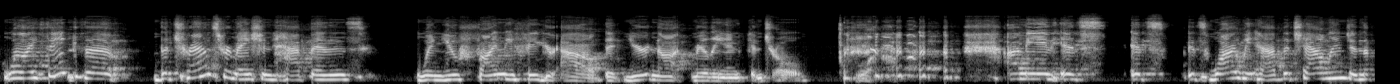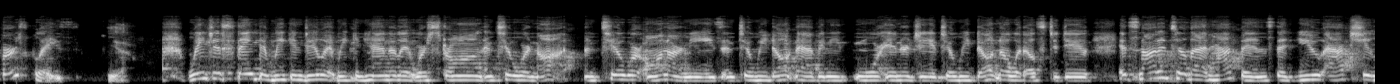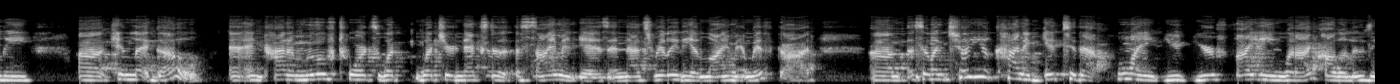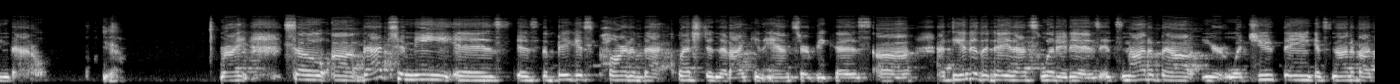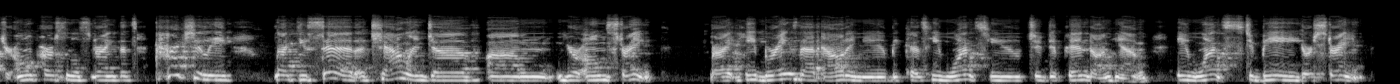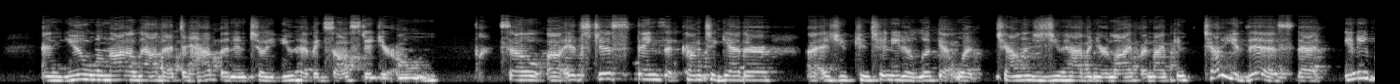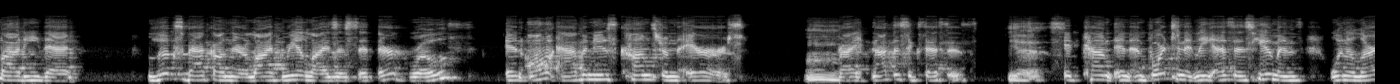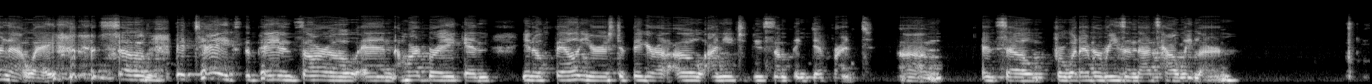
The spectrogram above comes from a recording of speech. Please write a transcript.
Well, I think the the transformation happens when you finally figure out that you're not really in control. Yeah. I mean, it's it's it's why we have the challenge in the first place. Yeah. We just think that we can do it, we can handle it, we're strong until we're not, until we're on our knees, until we don't have any more energy, until we don't know what else to do. It's not until that happens that you actually uh, can let go and, and kind of move towards what, what your next assignment is. And that's really the alignment with God. Um, so until you kind of get to that point, you, you're fighting what I call a losing battle. Yeah. Right. So uh, that to me is is the biggest part of that question that I can answer because uh, at the end of the day, that's what it is. It's not about your what you think. It's not about your own personal strength. It's actually like you said, a challenge of um, your own strength, right? He brings that out in you because he wants you to depend on him. He wants to be your strength. And you will not allow that to happen until you have exhausted your own. So uh, it's just things that come together uh, as you continue to look at what challenges you have in your life. And I can tell you this that anybody that looks back on their life realizes that their growth in all avenues comes from the errors, mm. right? Not the successes. Yes. It comes, and unfortunately, us as humans want to learn that way. so mm. it takes the pain and sorrow and heartbreak and, you know, failures to figure out, oh, I need to do something different. Um, and so for whatever reason, that's how we learn.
